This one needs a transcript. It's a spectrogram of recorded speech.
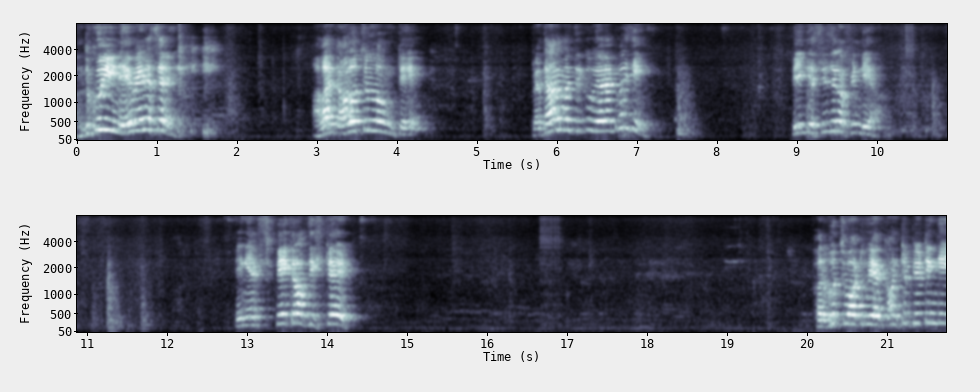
అందుకు ఈయన ఏమైనా సరే అలాంటి ఆలోచనలో ఉంటే ప్రధానమంత్రికి వేరే advising being a citizen of India. Being ex speaker of the state. for which what we are contributing the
